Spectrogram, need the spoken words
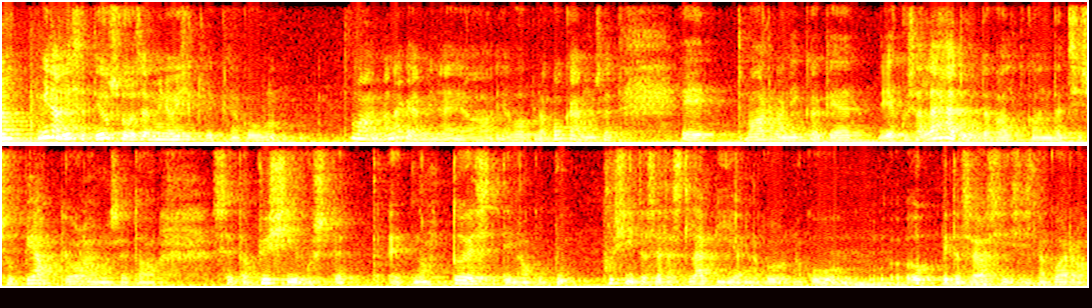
noh, mina lihtsalt ei usu, see on minu isiklik nagu maailma nägemine ja, ja võib-olla kogemused. et ma arvan ikkagi, et ja kui sa lähed uude valdkonda, et siis sul peabki olema seda, seda püsivust, et, et noh, tõesti nagu pusida sellest läbi ja nagu, nagu õppida see asi siis nagu ära.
